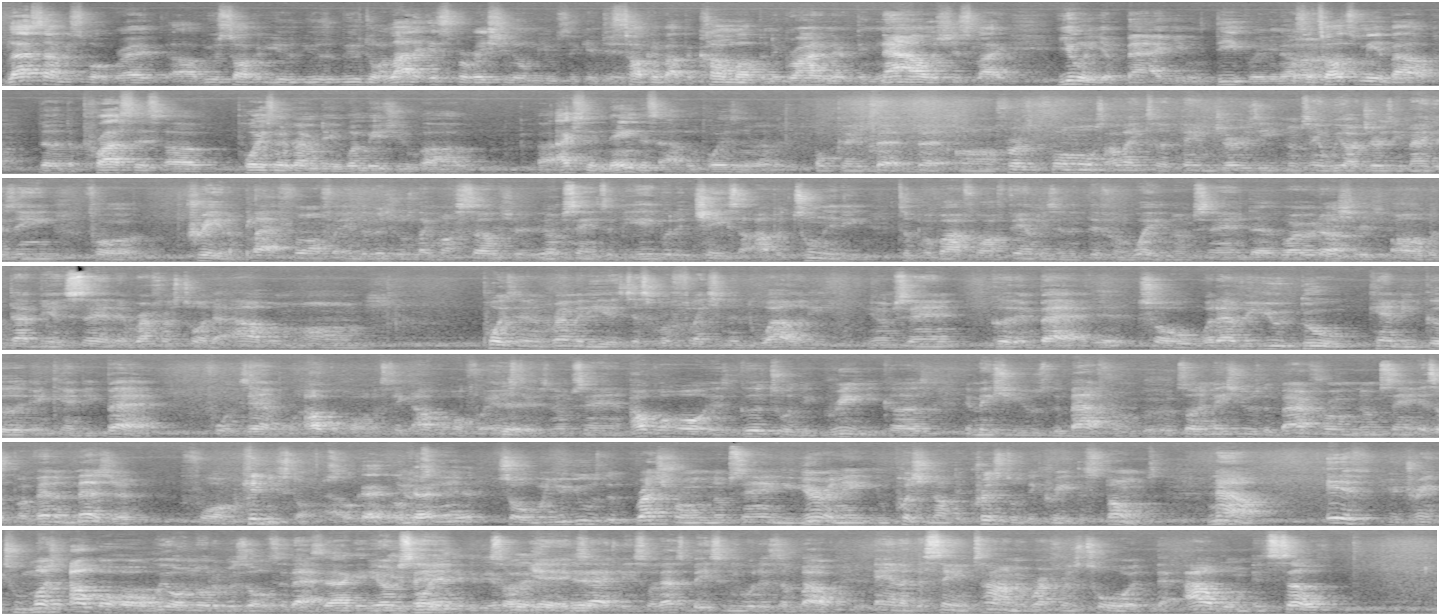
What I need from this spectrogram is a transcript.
last time we spoke, right? Uh, we was talking. You, you, we were doing a lot of inspirational music and just talking about the come up and the grind and everything. Now it's just like you and your bag even deeper, you know. So talk to me about the the process of Poison and Remedy and what made you uh, uh, actually name this album Poison Remedy. Okay, bet, bet. Um, first and foremost, I like to thank Jersey, you know what I'm saying? We are Jersey Magazine for creating a platform for individuals like myself, Sure, you know what I'm saying, to be able to chase an opportunity to provide for our families in a different way, you know what I'm saying? Definitely. Word up. You. Uh, with that being said, in reference toward the album, um, Poison and Remedy is just a reflection of duality. You know what I'm saying? Good and bad. Yeah. So whatever you do can be good and can be bad. For example, alcohol. Let's take alcohol for instance. You know what I'm saying? Alcohol is good to a degree because it makes you use the bathroom. Mhm. So it makes you use the bathroom. You know what I'm saying? It's a preventive measure for kidney stones. Okay, You know what I'm okay, yeah. So when you use the restroom, you know what I'm saying, you urinate, You're pushing out the crystals that create the stones. Now, if you drink too much alcohol, we all know the results of that. Exactly. You know what I'm It could be poison. It saying? So yeah, exactly. So that's basically what it's about. And at the same time, in reference toward the album itself,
